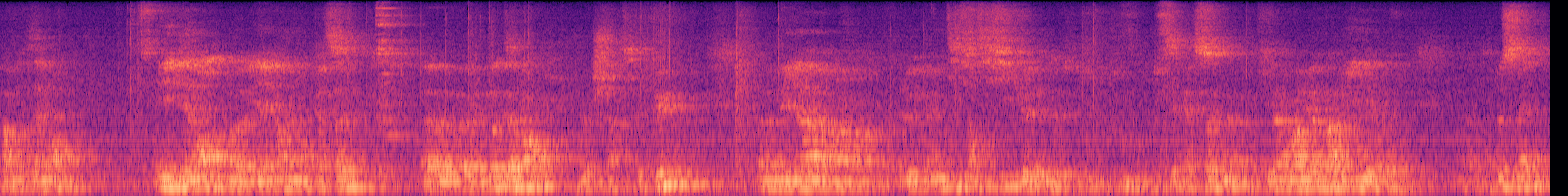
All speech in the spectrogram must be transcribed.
par Allemands. Et évidemment, il y a énormément de personnes, notamment, je fais un petit peu de pub, mais il y a un, le, un petit scientifique de, ces personnes qui va avoir lieu à Paris dans deux semaines.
